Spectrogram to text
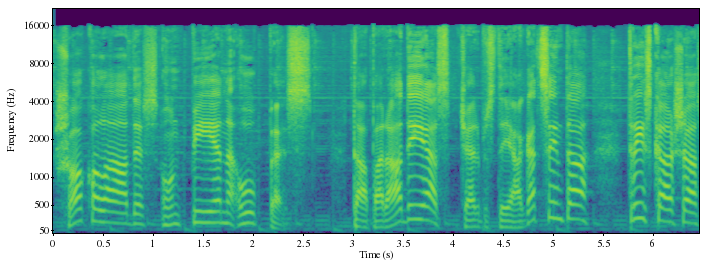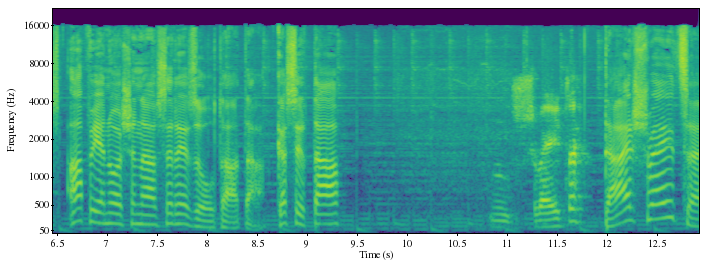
šokolādes un piena upes. Tā parādījās 14. gadsimtā trīskāršās apvienošanās rezultātā. Kas ir tā? Šveice. Tā ir Šveicē.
